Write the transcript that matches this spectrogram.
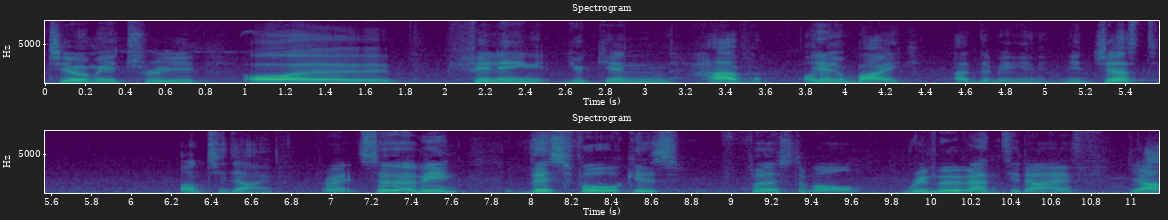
geometry or uh, feeling you can have on your bike at the beginning. It just anti-dive. Right. So I mean, this fork is first of all remove anti-dive. Yeah.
